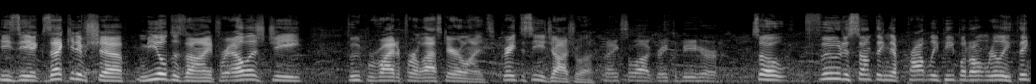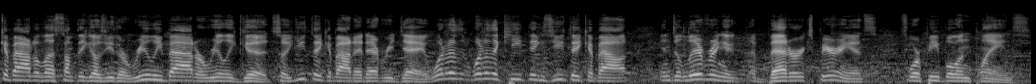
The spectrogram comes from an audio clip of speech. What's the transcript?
He's the executive chef, meal design for LSG, food provider for Alaska Airlines. Great to see you, Joshua. Thanks a lot, great to be here. So food is something that probably people don't really think about unless something goes either really bad or really good. So you think about it every day. What are the, what are the key things you think about in delivering a, a better experience for people in planes?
